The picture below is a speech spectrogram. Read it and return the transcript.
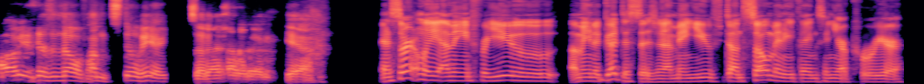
audience doesn't know if I'm still here. So that's how it ended. Yeah. And certainly, I mean, for you, I mean, a good decision. I mean, you've done so many things in your career.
